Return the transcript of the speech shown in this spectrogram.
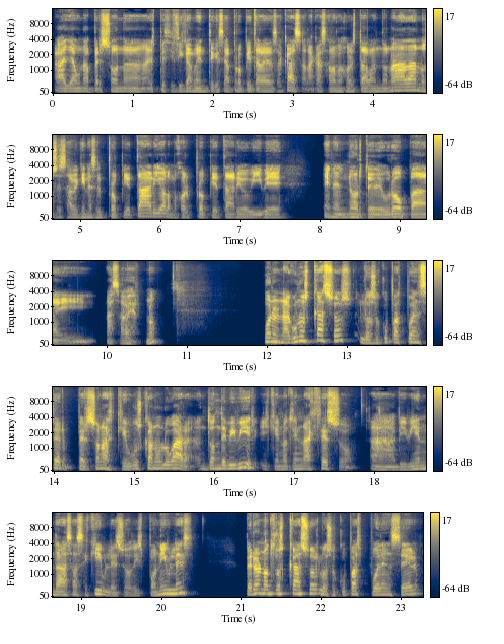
haya una persona específicamente que sea propietaria de esa casa. La casa a lo mejor está abandonada, no se sabe quién es el propietario, a lo mejor el propietario vive en el norte de Europa y a saber, ¿no? Bueno, en algunos casos los ocupas pueden ser personas que buscan un lugar donde vivir y que no tienen acceso a viviendas asequibles o disponibles, pero en otros casos los ocupas pueden ser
